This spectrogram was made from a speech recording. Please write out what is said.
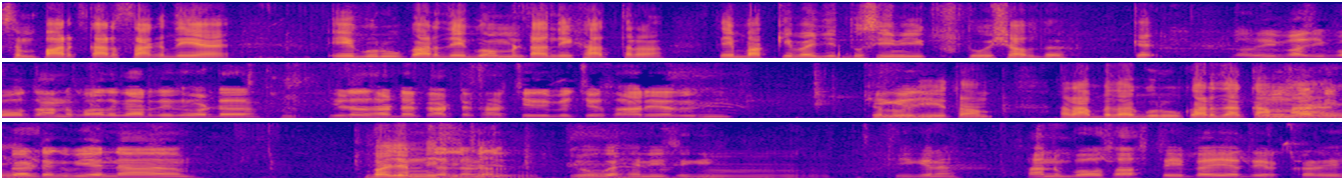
ਸੰਪਰਕ ਕਰ ਸਕਦੇ ਆ ਇਹ ਗੁਰੂ ਘਰ ਦੇ ਗਵਰਨਮੈਂਟਾਂ ਦੀ ਖਾਤਰ। ਤੇ ਬਾਕੀ ਬਾਈ ਜੀ ਤੁਸੀਂ ਵੀ ਦੋ ਸ਼ਬਦ ਕਹਿ- ਅਸੀਂ ਭਾਜੀ ਬਹੁਤ ਧੰਨਵਾਦ ਕਰਦੇ ਤੁਹਾਡਾ ਜਿਹੜਾ ਸਾਡਾ ਘੱਟ ਖਰਚੇ ਦੇ ਵਿੱਚ ਸਾਰਿਆ ਤੁਸੀਂ। ਚਲੋ ਜੀ ਇਹ ਤਾਂ ਰੱਬ ਦਾ ਗੁਰੂ ਘਰ ਦਾ ਕੰਮ ਸਾਡੀ ਹੈ। ਬਿਲਡਿੰਗ ਵੀ ਇੰਨਾ ਵਜਨ ਨਹੀਂ ਸੀ ਚੱਲਣ ਯੋਗ ਹੈ ਨਹੀਂ ਸੀਗੀ। ਠੀਕ ਹੈ ਨਾ? ਸਾਨੂੰ ਬਹੁਤ ਸਸਤੇ ਪਏ ਆ ਤੇ ਰੱਖਣੇ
